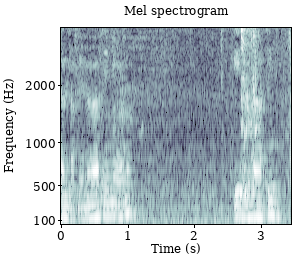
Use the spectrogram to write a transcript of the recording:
Yan, lagyan na natin yung ano. Ilo natin.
